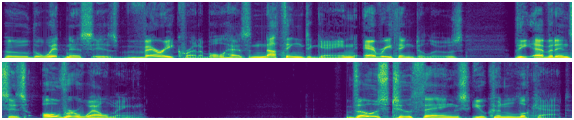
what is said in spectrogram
who the witness is very credible, has nothing to gain, everything to lose, the evidence is overwhelming. Those two things you can look at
